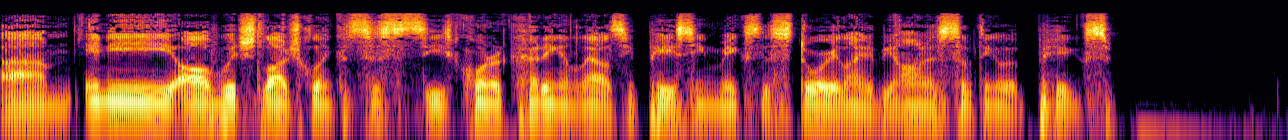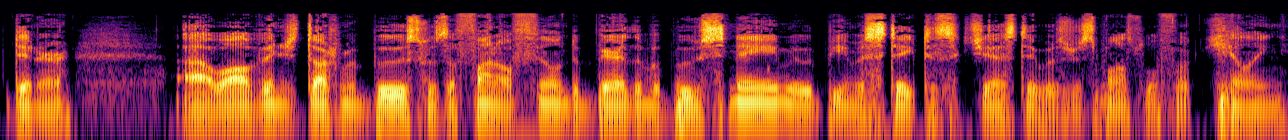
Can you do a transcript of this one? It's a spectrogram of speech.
Um, any all of which logical inconsistencies, corner cutting, and lousy pacing makes the storyline, to be honest, something of a pig's dinner. Uh, while Avengers Dr. Mabuse was the final film to bear the Mabuse name, it would be a mistake to suggest it was responsible for killing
